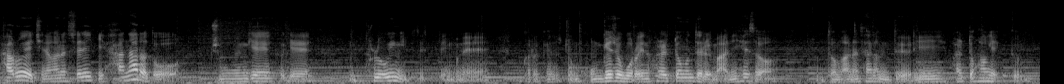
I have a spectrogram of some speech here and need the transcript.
하루에 지나가는 쓰레기 하나라도 줍는 게 그게 플로잉이기 때문에 그렇게 해서 좀 공개적으로 이런 활동들을 많이 해서 좀 더 많은 사람들이 활동하게끔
